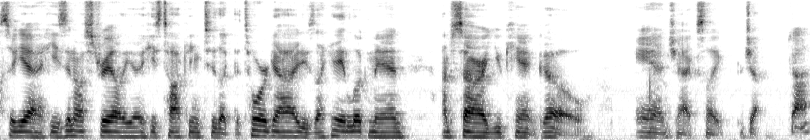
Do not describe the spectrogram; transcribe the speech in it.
so yeah, he's in Australia. He's talking to like the tour guide. He's like, "Hey, look, man, I'm sorry you can't go." And Jack's like, "John, John,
